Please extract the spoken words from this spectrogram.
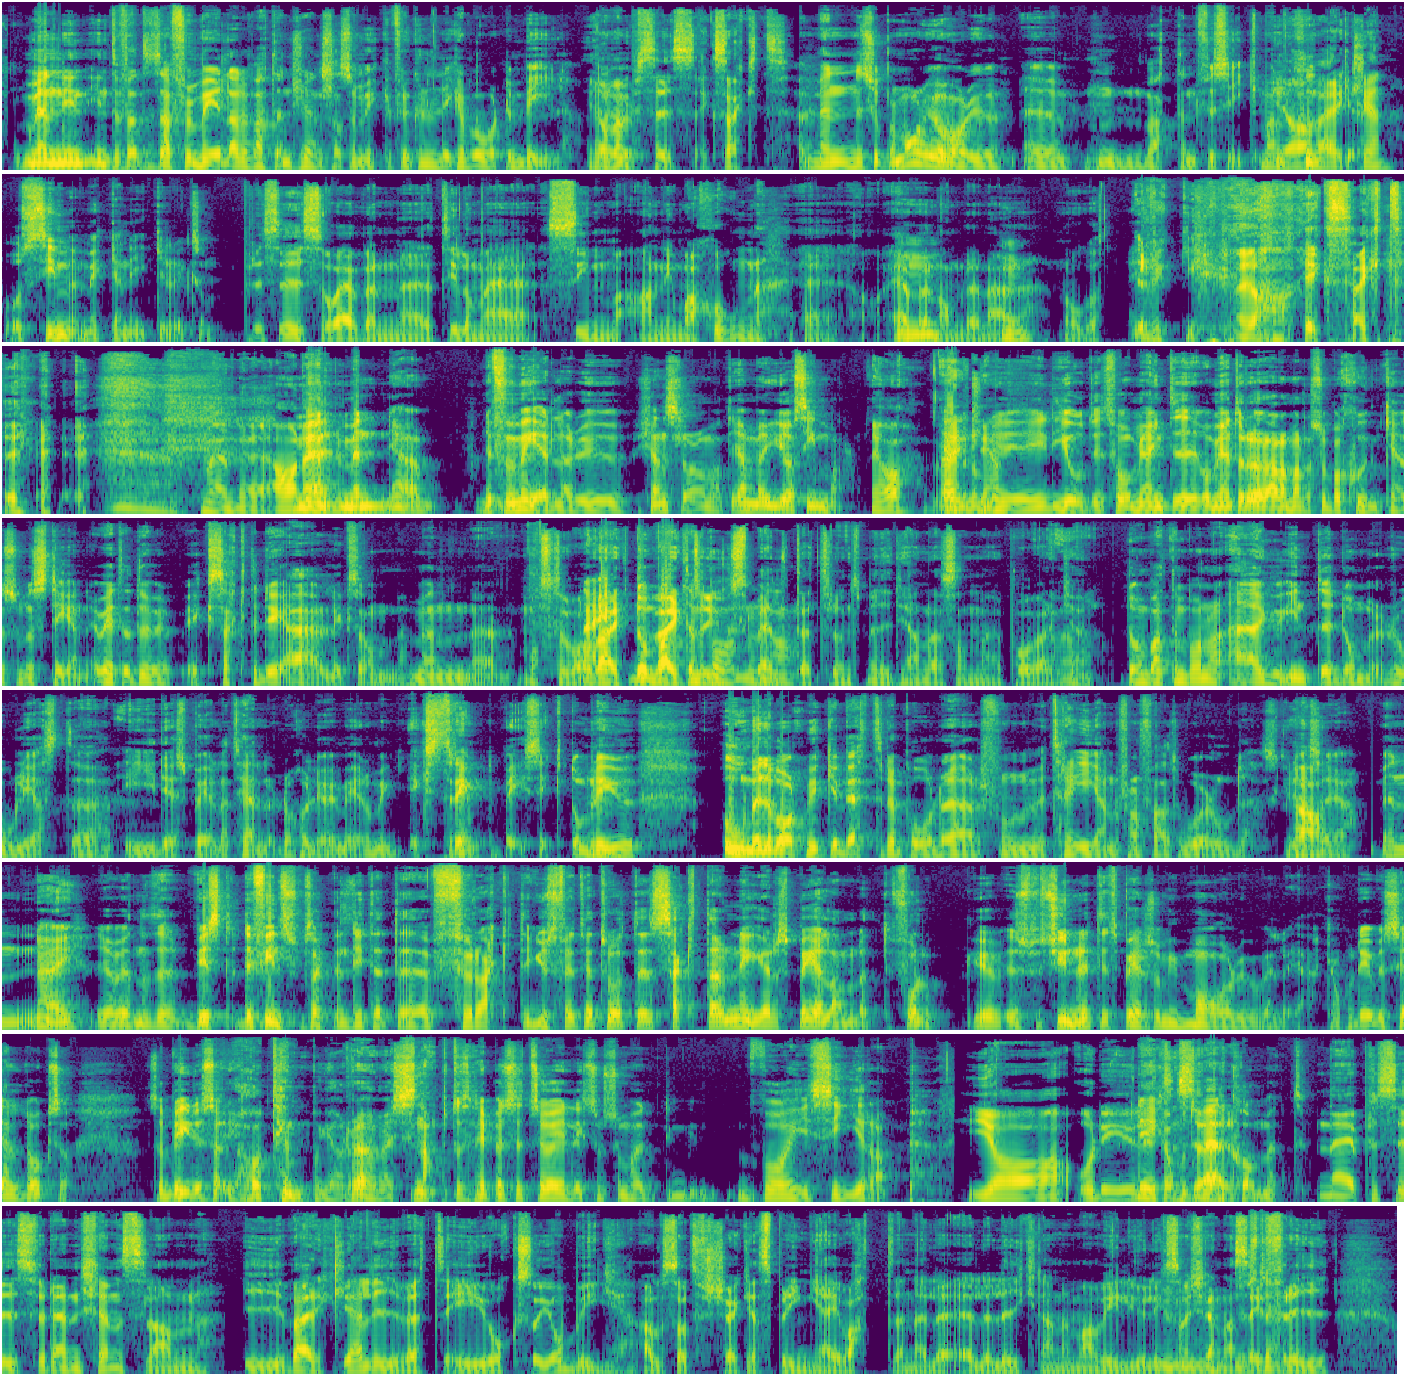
Men in, inte för att det så här förmedlade vattenkänsla så mycket, för det kunde lika bra varit en bil. ja, men hur? precis. Exakt. Men Super Mario har ju eh, hmm, vattenfysik. Man Ja, sjunker. verkligen. Och simmekaniker liksom. Precis, och även eh, till och med simanimation. Eh, även mm. om den är mm. något... Ryckig. Ja, exakt. men, ja, nej. Men, men ja, det förmedlar ju känslan om att ja, men jag simmar. Ja, verkligen. Även om det är idiotiskt. För om jag, inte, om jag inte rör armarna så bara sjunker jag som en sten. Jag vet inte hur exakt det är liksom. Men... Eh, Måste vara nej, verk, de verktygsbältet runt midjan där som eh, påverkar. Ja, de vattenbanorna är ju inte de roligaste i det spelet heller. Det håller jag ju med. De är extremt basic. De blir mm. ju omedelbart mycket bättre på det där från trean, framförallt World, skulle ja. jag säga. Men nej, jag vet inte. Visst, det finns som sagt ett litet eh, förakt, just för att jag tror att det saktar ner spelandet. Folk, eh, i synnerhet ett spel som i Mario, eller ja, kanske det är väl Zelda också. Så blir det så, jag har tempo, jag rör mig snabbt och sen plötsligt så är det liksom som att vara i sirap. Ja, och det är ju Det är kanske inte välkommet. Nej, precis, för den känslan i verkliga livet är ju också jobbig. Alltså att försöka springa i vatten eller, eller liknande. Man vill ju liksom mm, känna sig det. fri.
